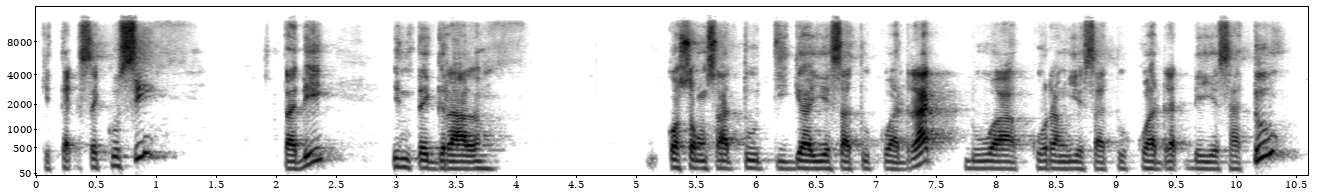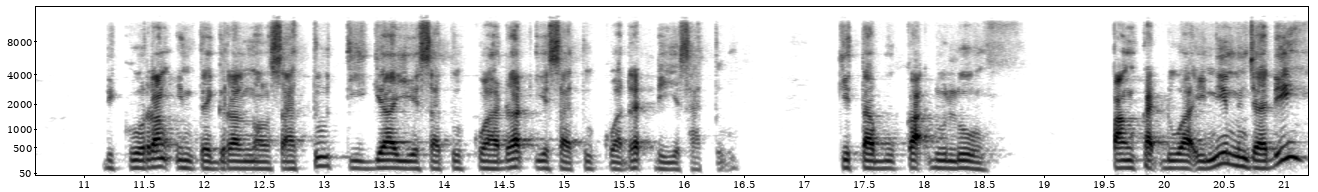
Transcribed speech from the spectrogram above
Kita eksekusi. Tadi integral 013Y1 kuadrat, 2 kurang Y1 kuadrat dy1, dikurang integral 01 3Y1 kuadrat Y1 kuadrat dy1. Kita buka dulu pangkat 2 ini menjadi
